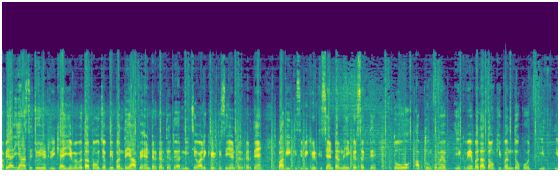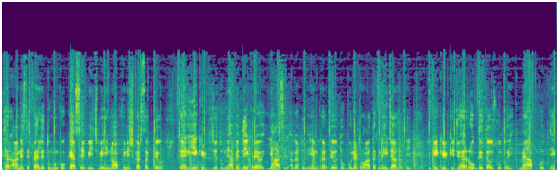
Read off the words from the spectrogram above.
अब यार, यहाँ से जो ये ट्रिक है, ये मैं बताता हूँ। जब भी बंदे यहाँ पर एंटर करते हैं तो यार नीचे वाली खिड़की से एंटर करते हैं। बाकी किसी भी खिड़की से एंटर नहीं कर सकते। तो अब तुमको मैं एक वे बताता हूँ कि बंदों को इधर आने से पहले तुम उनको कैसे बीच में ही नॉक फिनिश कर सकते हो? तो यार ये खिड़की जो तुम यहाँ पे देख रहे हो, यहाँ से अगर तुम एम करते हो तो बुलेट वहाँ तक नहीं जा सकती, क्योंकि खिड़की जो है रोक देता है उसको। तो मैं आपको एक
